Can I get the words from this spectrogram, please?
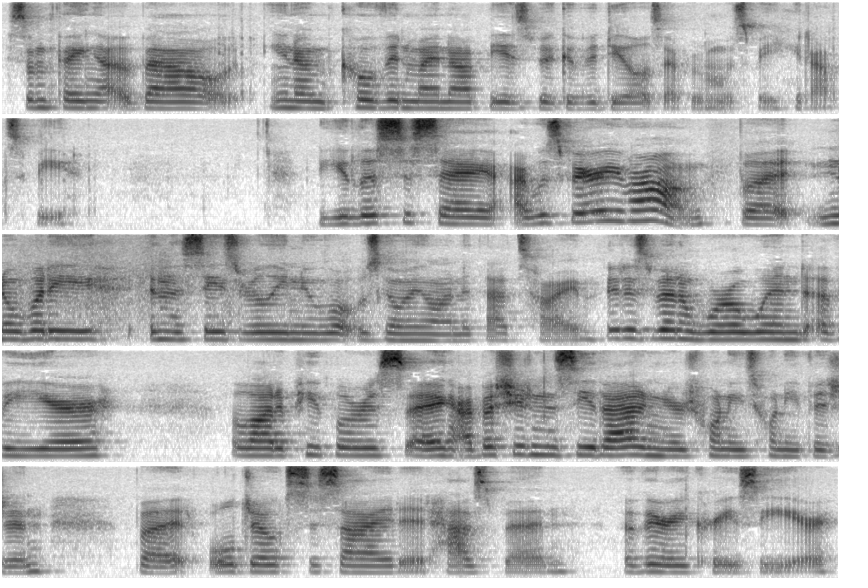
something about, you know, COVID might not be as big of a deal as everyone was making it out to be. Needless to say, I was very wrong, but nobody in the States really knew what was going on at that time. It has been a whirlwind of a year. A lot of people are saying, I bet you didn't see that in your 2020 vision, but old jokes aside, it has been a very crazy year.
